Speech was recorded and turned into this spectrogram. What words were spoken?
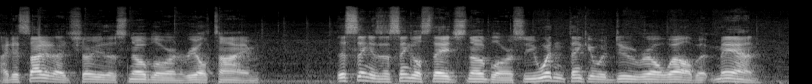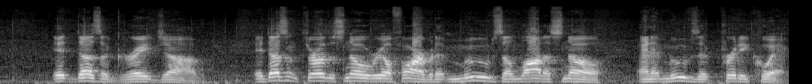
I decided I'd show you the snowblower in real time. This thing is a single stage snowblower, so you wouldn't think it would do real well, but man, it does a great job. It doesn't throw the snow real far, but it moves a lot of snow and it moves it pretty quick.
